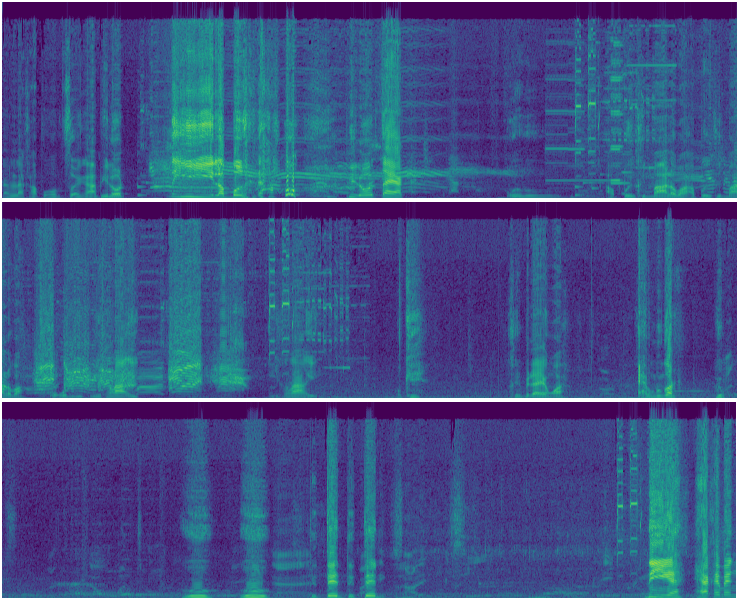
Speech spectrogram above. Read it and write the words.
นั่นแหละครับผม สวยงามพี่รถ นี่ระเบิดเอาพี่รถแตกโอ้เอาปืนขึ้นมาแล้ววะเอาปืนขึ้นมาแล้ววะโอ้มีมีข้างล่างอีก มีข้างล่างอีก โอเค ขึ้นไปได้ยังวะ แอบตรงนู้นก่อนฮึบฮู้ฮู้ตื่นเต้นตื่นเต้น นี่ไงแฮกให้แม่ง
